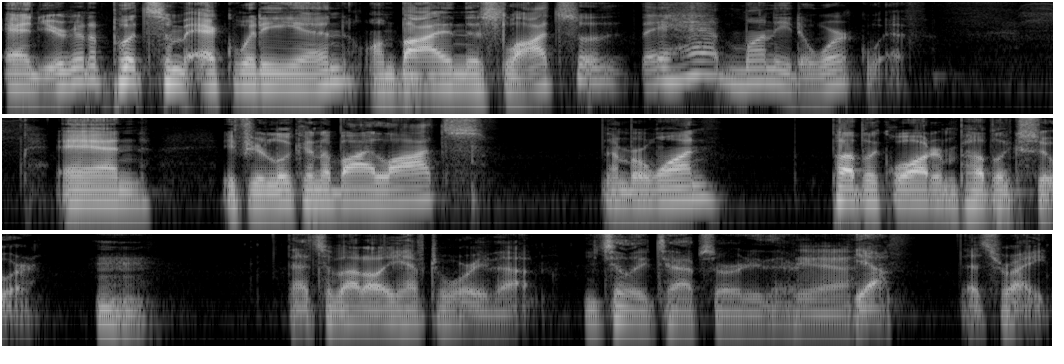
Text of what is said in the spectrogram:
And you're going to put some equity in on buying this lot so that they have money to work with. And if you're looking to buy lots, number one, public water and public sewer. That's about all you have to worry about. Utility tap's already there. Yeah. Yeah, that's right.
